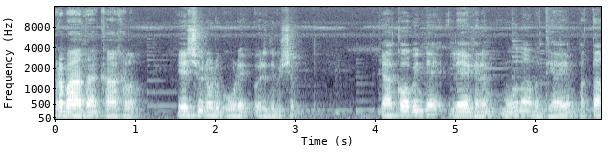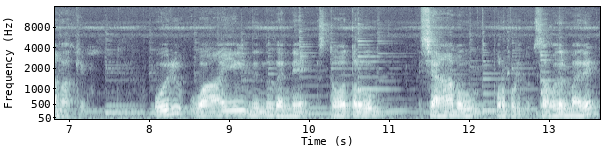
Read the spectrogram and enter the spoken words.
പ്രഭാത കാഹളം യേശുവിനോട് കൂടെ ഒരു നിമിഷം. യാക്കോബിന്റെ ലേഖനം മൂന്നാം അധ്യായം പത്താം വാക്യം. ഒരു വായിൽ നിന്ന് തന്നെ സ്തോത്രവും ശാപവും പുറപ്പെടുന്നു. സഹോദരന്മാരെ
